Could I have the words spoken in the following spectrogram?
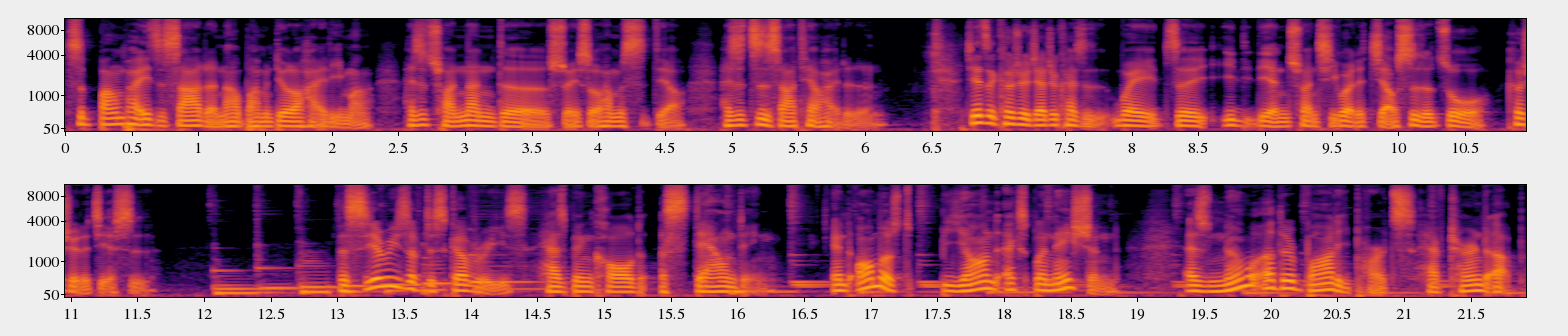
是帮派一直杀人，然后把他们丢到海里吗？还是船难的水手他们死掉？还是自杀跳海的人？接着，科学家就开始为这一连串奇怪的脚试着做科学的解释。The series of discoveries has been called astounding and almost beyond explanation, as no other body parts have turned up.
